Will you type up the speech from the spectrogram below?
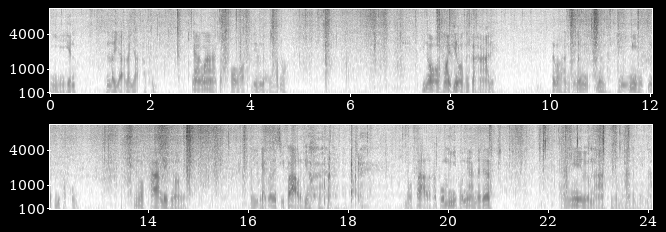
นี่เห็นเป็นระยะระยะครับผมยางมากกับพอเรื่อยๆนะครับเนาะ พี่น้องห้อยพี่น้องเพิ่นก็หาเด้แต่ว่าอันก็ยังยังให้มีให้เก็บอยู่ครับผมนี่ว่าพานเลยพี่น้องเลยอันที่แรกว่าเป็นสีฟ้าเลยพี่น้องบ่ฟ้าแล้วครับผมมีผลงานแล้วเด้ออันนี้เริ่มหนาเริ่มหนาขึ้นเรื่อยหนา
